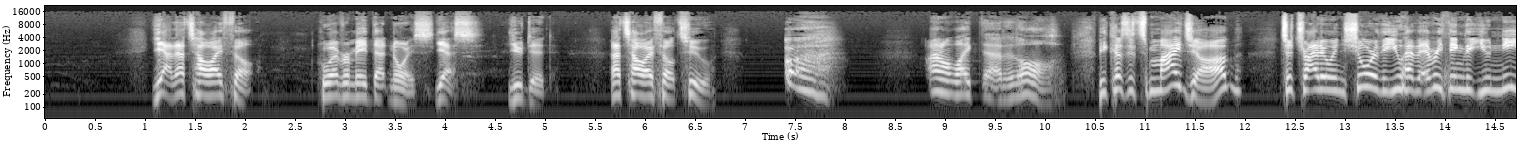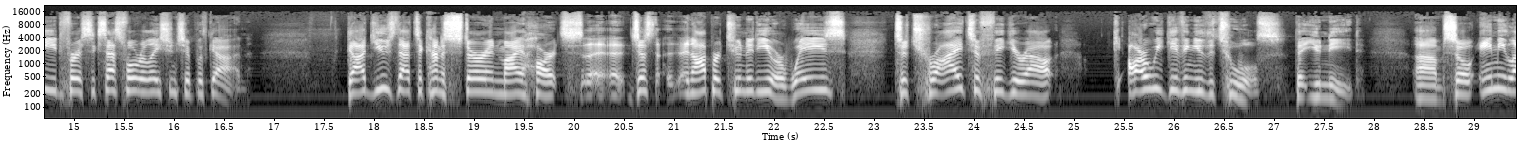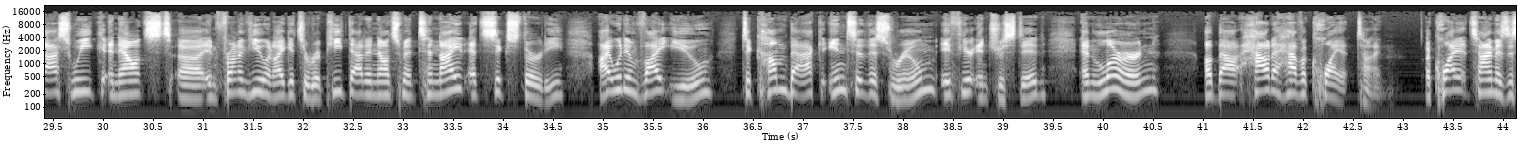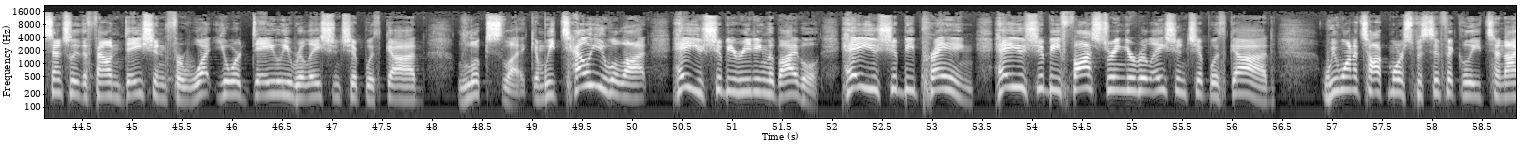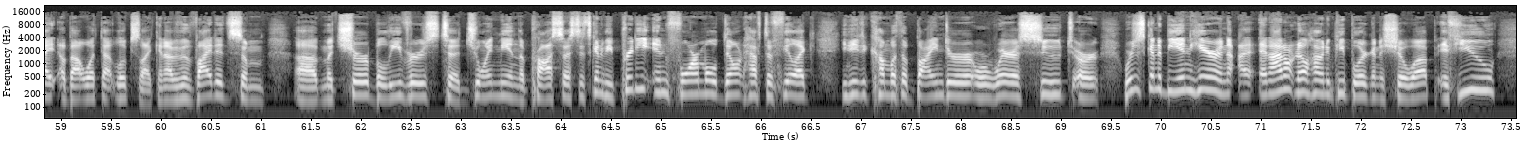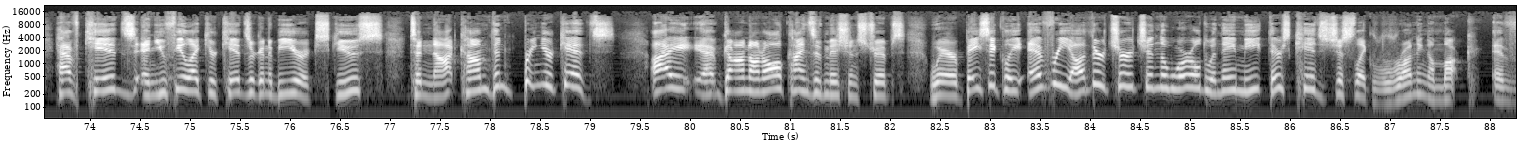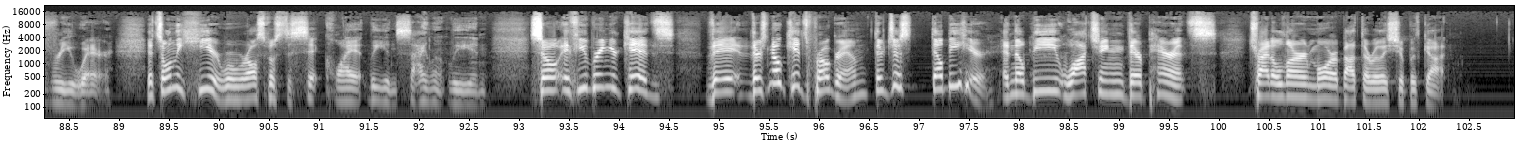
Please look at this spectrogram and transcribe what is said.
Yeah, that's how I felt. Whoever made that noise. Yes, you did. That's how I felt too. Ugh, I don't like that at all. Because it's my job to try to ensure that you have everything that you need for a successful relationship with God. God used that to kind of stir in my heart uh, uh, just an opportunity or ways to try to figure out are we giving you the tools that you need? Um, so Amy last week announced uh, in front of you, and I get to repeat that announcement tonight at 6:30. I would invite you to come back into this room if you're interested and learn about how to have a quiet time. A quiet time is essentially the foundation for what your daily relationship with God looks like. And we tell you a lot hey, you should be reading the Bible. Hey, you should be praying. Hey, you should be fostering your relationship with God we want to talk more specifically tonight about what that looks like. And I've invited some uh, mature believers to join me in the process. It's going to be pretty informal. Don't have to feel like you need to come with a binder or wear a suit. Or we're just going to be in here, and I, and I don't know how many people are going to show up. If you have kids and you feel like your kids are going to be your excuse to not come, then bring your kids. I have gone on all kinds of mission trips where basically every other church in the world, when they meet, there's kids just like running amok everywhere. It's only here where we're all supposed to sit quietly and silently. And so if you bring your kids, they, there's no kids program. They're just, they'll be here and they'll be watching their parents try to learn more about their relationship with God.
